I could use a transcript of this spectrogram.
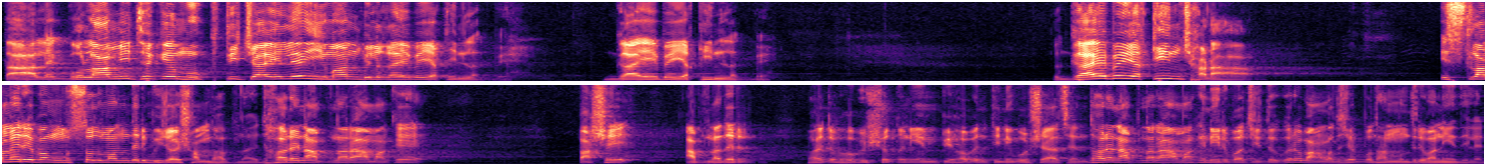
তাহলে গোলামি থেকে মুক্তি চাইলে ইমান বিল গায়েবে ইয়াকিন লাগবে। গায়েবে ইয়াকিন লাগবে। গায়েবে ইয়াকিন ছাড়া ইসলামের এবং মুসলমানদের বিজয় সম্ভব নয়। ধরেন আপনারা আমাকে পাশে আপনাদের হয়তো ভবিষ্যতে নিয়ে এমপি হবেন, তিনি বসে আছেন। ধরেন আপনারা আমাকে নির্বাচিত করে বাংলাদেশের প্রধানমন্ত্রী বানিয়ে দিলেন।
